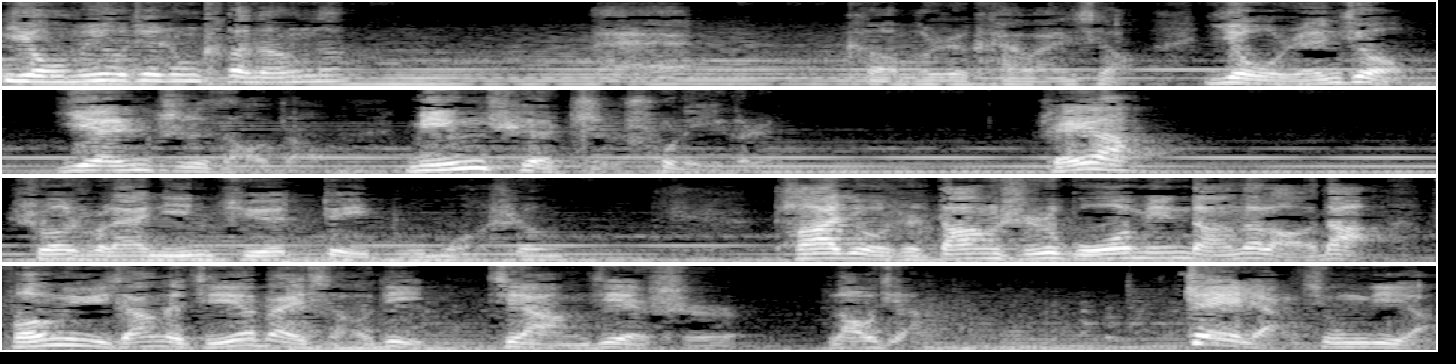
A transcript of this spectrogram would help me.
有没有这种可能呢？哎，可不是开玩笑，有人就言之凿凿，明确指出了一个人，谁呀？说出来您绝对不陌生。他就是当时国民党的老大冯玉祥的结拜小弟蒋介石，老蒋。这两兄弟啊，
